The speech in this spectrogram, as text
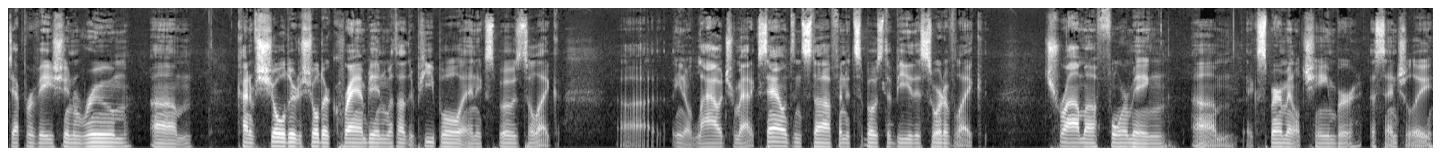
deprivation room, um, kind of shoulder to shoulder crammed in with other people and exposed to like uh, you know loud traumatic sounds and stuff, and it's supposed to be this sort of like trauma forming um, experimental chamber essentially.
